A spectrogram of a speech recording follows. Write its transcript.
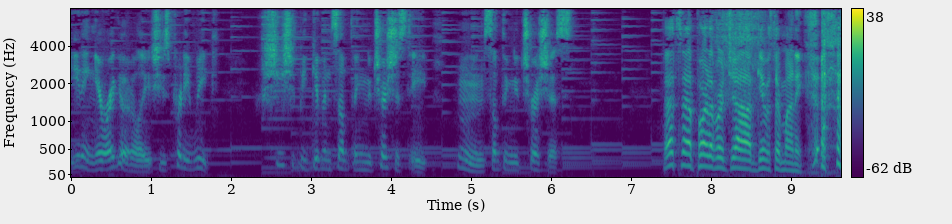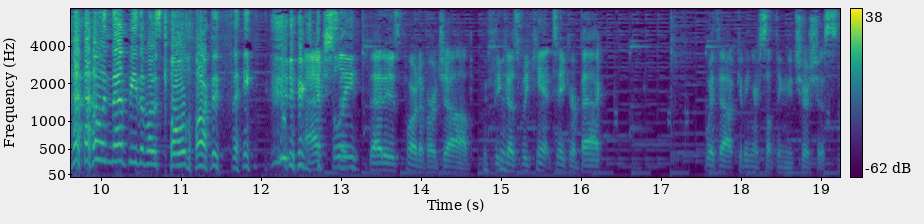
eating irregularly. She's pretty weak. She should be given something nutritious to eat. Hmm, something nutritious. That's not part of our job. Give us our money. Wouldn't that be the most cold-hearted thing? Actually, that is part of our job because we can't take her back without getting her something nutritious.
